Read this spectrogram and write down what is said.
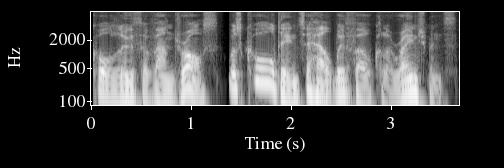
called Luther Vandross was called in to help with vocal arrangements.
